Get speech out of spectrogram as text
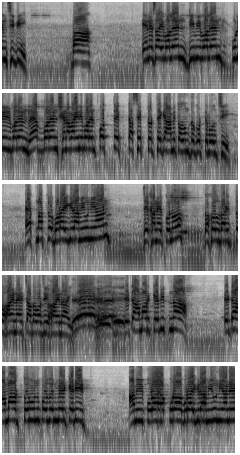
এনসিপি বা এনএসআই বলেন ডিবি বলেন পুলিশ বলেন র্যাব বলেন সেনাবাহিনী বলেন প্রত্যেকটা সেক্টর থেকে আমি তদন্ত করতে বলছি। একমাত্র বড়াইগ্রাম ইউনিয়ন যেখানে কোনো দখলদারিত্ব হয় নাই চাঁদাবাজি হয় নাই। এটা আমার ক্রেডিট না এটা আমার তরুণ প্রজন্মের ক্রেডিট। আমি পুরা পুরা বড়াইগ্রাম ইউনিয়নে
